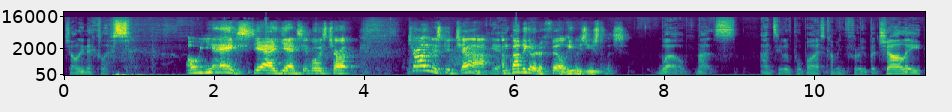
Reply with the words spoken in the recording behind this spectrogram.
Charlie Nicholas. Oh yes, yeah, yes, it was Charlie. Charlie was good chat. Yeah. I'm glad they got rid of Phil. He was useless. well, that's anti-Liverpool bias coming through. But Charlie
